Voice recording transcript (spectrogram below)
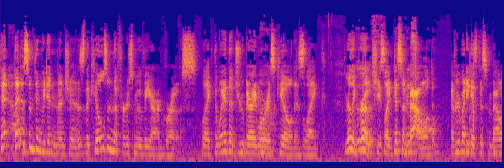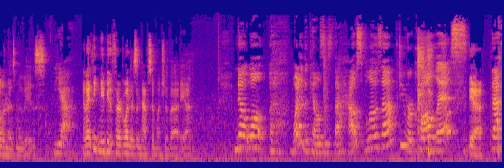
That know? that is something we didn't mention. Is the kills in the first movie are gross. Like the way that Drew Barrymore is killed is like really Uh-huh. Ooh, gross. She's like disemboweled. Everybody gets disemboweled in those movies, Yeah. and I think maybe the third one doesn't have so much of that. Yeah. No, well, ugh, one of the kills is the house blows up. Do you recall this? Yeah. That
